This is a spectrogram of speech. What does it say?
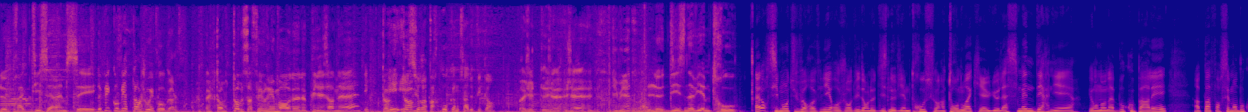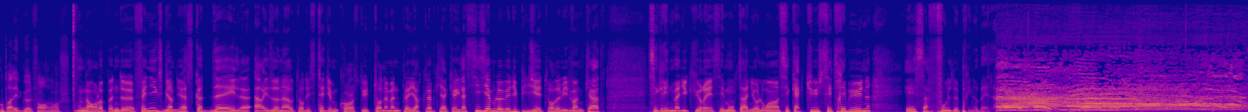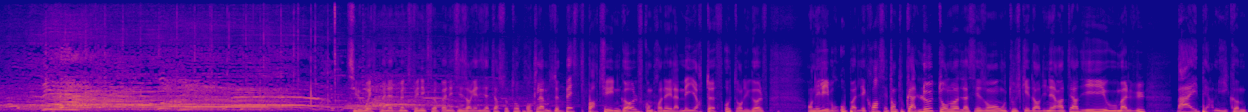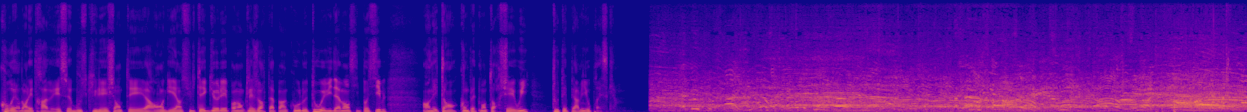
Le practice RMC. Depuis combien de temps jouez-vous au golf? Le Tom Tom, ça fait vraiment de- depuis des années. Tom et, et Tom, sur un parcours comme ça, depuis quand? Bah, j'ai j'ai- j'ai 10 minutes. Le 19e trou. Alors Simon, tu veux revenir aujourd'hui dans le 19e trou sur un tournoi qui a eu lieu la semaine dernière et on en a beaucoup parlé. On n'a pas forcément beaucoup parlé de golf en revanche. Non, l'Open de Phoenix. Bienvenue à Scottsdale, Arizona, autour du Stadium Course du Tournament Player Club qui accueille la sixième levée du PGA Tour 2024. Ses greens manucurés, ses montagnes au loin, ses cactus, ses tribunes et sa foule de prix Nobel. Si le Waste Management Phoenix Open et ses organisateurs s'autoproclament The Best Party in Golf, comprenez la meilleure teuf autour du golf, on est libre ou pas de les croire, c'est en tout cas le tournoi de la saison où tout ce qui est d'ordinaire interdit ou mal vu bah, est permis, comme courir dans les travées, se bousculer, chanter, haranguer, insulter, gueuler pendant que les joueurs tapent un coup, le tout évidemment, si possible, en étant complètement torché. Oui, tout est permis ou presque.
